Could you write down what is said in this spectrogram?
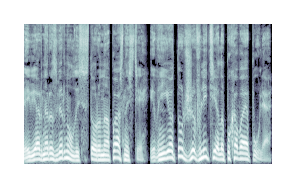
Виверна развернулась в сторону опасности, и в нее тут же влетела пуховая пуля.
